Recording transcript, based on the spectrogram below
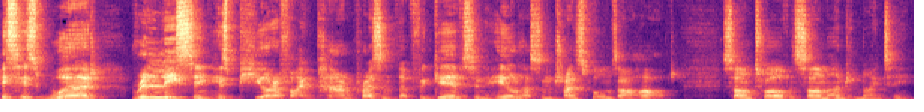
it's his word releasing his purifying power and presence that forgives and heals us and transforms our heart. Psalm 12 and Psalm 119.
